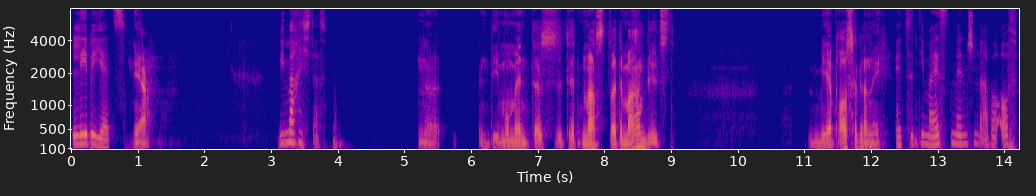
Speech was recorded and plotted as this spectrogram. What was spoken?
lebe jetzt. Ja, Wie mache ich das? na, in dem Moment, dass du das machst, was du machen willst. Mehr brauchst du da nicht. Jetzt sind die meisten Menschen aber oft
